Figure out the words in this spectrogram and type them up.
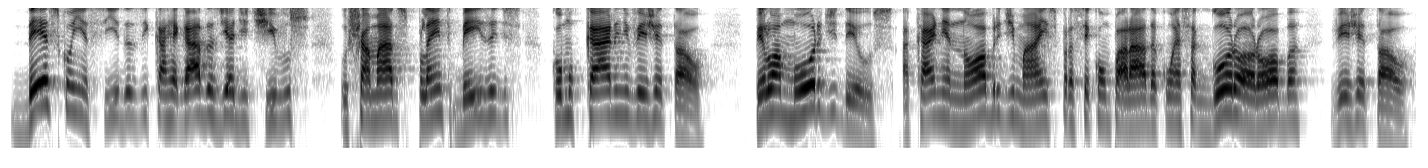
desconhecidas e carregadas de aditivos, os chamados plant-based, como carne vegetal. Pelo amor de Deus, a carne é nobre demais para ser comparada com essa gororoba vegetal.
